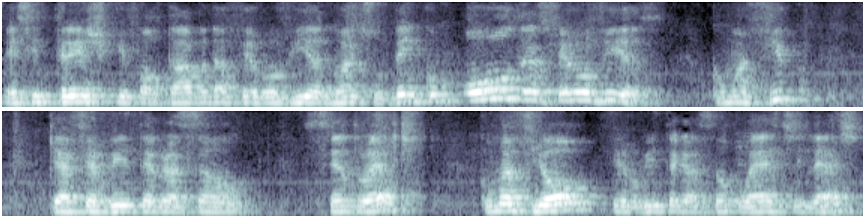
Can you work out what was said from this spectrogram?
esse trecho que faltava da ferrovia Norte-Sul, bem como outras ferrovias, como a FICO, que é a Ferrovia Integração Centro-Oeste, como a FIOL, Ferrovia Integração Oeste e Leste,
